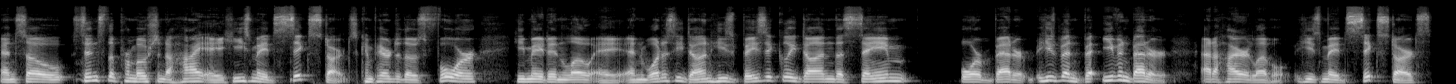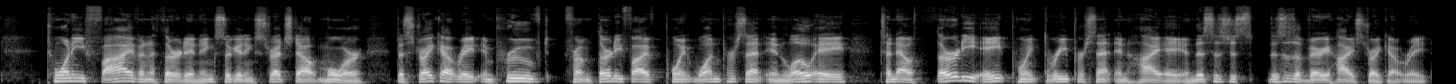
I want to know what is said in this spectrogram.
And so since the promotion to high A, he's made six starts compared to those four he made in low A. And what has he done? He's basically done the same or better. He's been be- even better at a higher level. He's made six starts, 25 and a third inning, so getting stretched out more. The strikeout rate improved from 35.1% in low A to now 38.3% in high A. And this is just, this is a very high strikeout rate.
